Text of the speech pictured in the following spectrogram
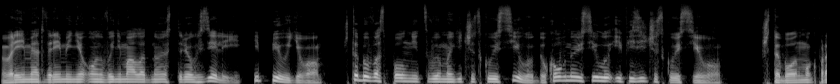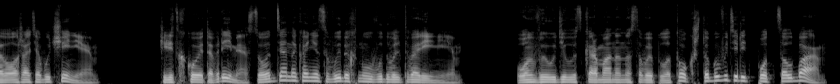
Время от времени он вынимал одно из трех зелий и пил его, чтобы восполнить свою магическую силу, духовную силу и физическую силу, чтобы он мог продолжать обучение. Через какое-то время Суадзя наконец выдохнул в удовлетворении. Он выудил из кармана носовой платок, чтобы вытереть пот со лба,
